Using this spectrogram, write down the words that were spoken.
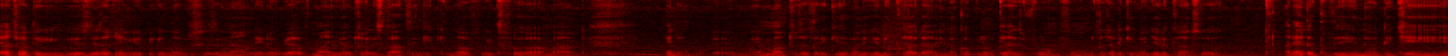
they actually this is actually picking up season and you know we have Man U actually starting kicking off with Fulham and you know um, Mount was actually given a yellow card and you know a couple of guys from from was actually given a yellow card so. At the end of the day you know DJ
